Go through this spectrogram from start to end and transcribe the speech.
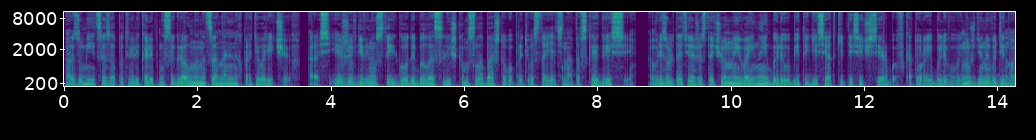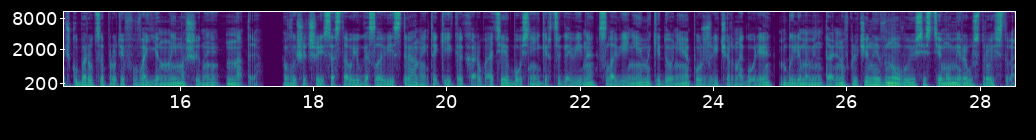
Разумеется, Запад великолепно сыграл на национальных противоречиях. Россия же в 90-е годы была слишком слаба, чтобы противостоять натовской агрессии. В результате ожесточенной войны были убиты десятки тысяч сербов, которые были вынуждены в одиночку бороться против военной машины НАТО. Вышедшие из состава Югославии страны, такие как Хорватия, Босния и Герцеговина, Словения, Македония, а позже и Черногория, были моментально включены в новую систему мироустройства.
